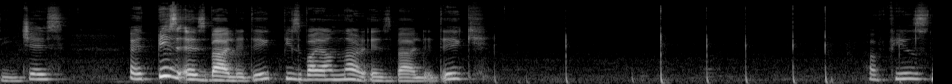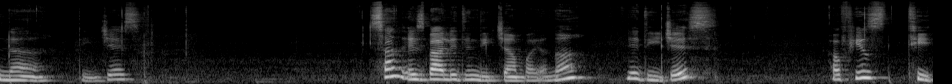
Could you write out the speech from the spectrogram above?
diyeceğiz. Evet, biz ezberledik. Biz bayanlar ezberledik. Hafiz ne diyeceğiz. Sen ezberledin diyeceğim bayana. Ne diyeceğiz? Hafiz ti.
